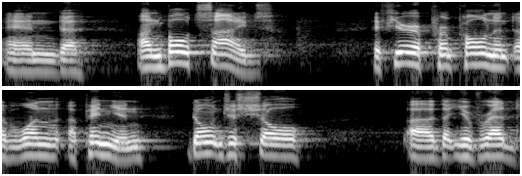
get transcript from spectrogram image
And uh, on both sides, if you're a proponent of one opinion, don't just show uh, that you've read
